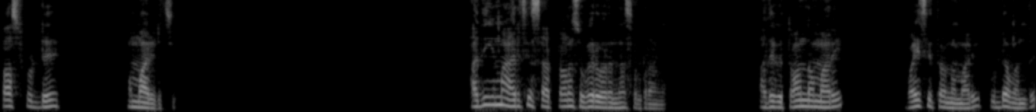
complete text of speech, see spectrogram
ஃபாஸ்ட் ஃபுட்டு மாறிடுச்சு. அதிகமாக அரிசி சாப்பிட்டாலும் சுகர் வரும் தான் சொல்கிறாங்க அதுக்கு தகுந்த மாதிரி வயசுக்கு தகுந்த மாதிரி ஃபுட்டை வந்து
